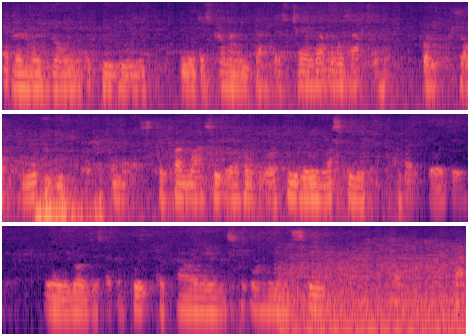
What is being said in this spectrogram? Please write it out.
everyone was wrong with the TV, and they just come and grab this chair. That was actually quite shocking movie. And it's confirmed last week, I think it was TV must be a bit dodgy. There you go, just a complete totality and one state. But that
